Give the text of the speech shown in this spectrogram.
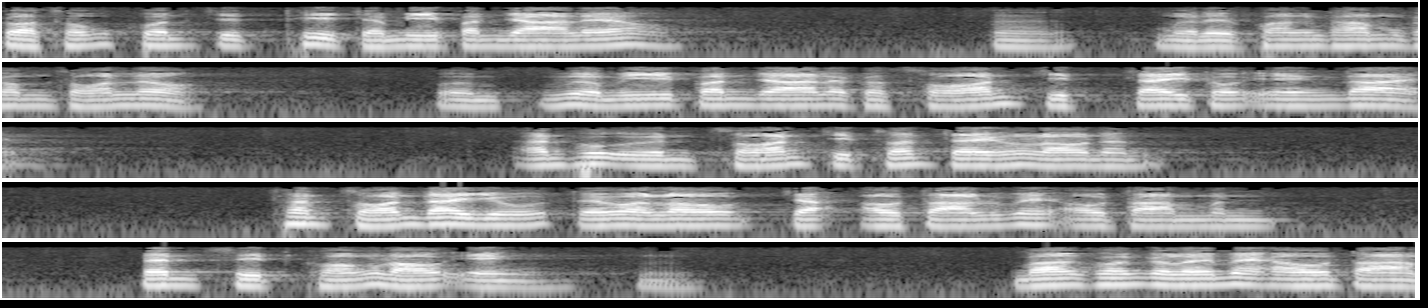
ก็สมควรจิตที่จะมีปัญญาแล้วเมื่อได้ฟังธรรมคำสอนแล้ว เมื่อมีปัญญาแล้วก็สอนจิตใจตัวเองได้ อันผู้อื่นสอนจิตสอนใจของเรานั้น ท่านสอนได้อยู่ แต่ว่าเราจะเอาตามหรือไม่เอาตามมันเป็นสิทธิ์ของเราเอง บางคนก็เลยไม่เอาตาม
